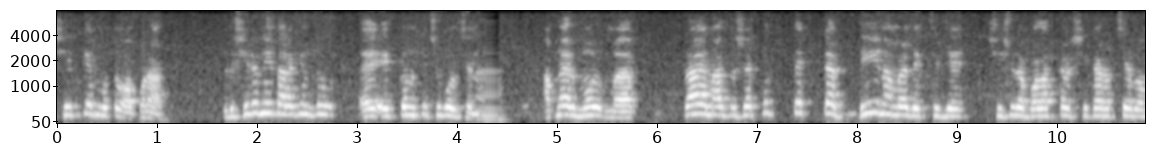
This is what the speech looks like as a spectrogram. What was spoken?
শিল্পের মতো অপরাধ। কিন্তু সেটা নিয়ে তারা কিন্তু কোনো কিছু বলছে না। আপনার প্রায় মাদ্রাসায় প্রত্যেকটা দিন আমরা দেখছি যে শিশুরা বলাৎকার শিকার হচ্ছে এবং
